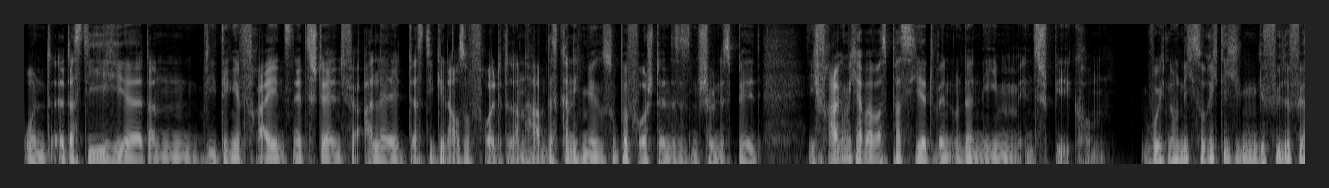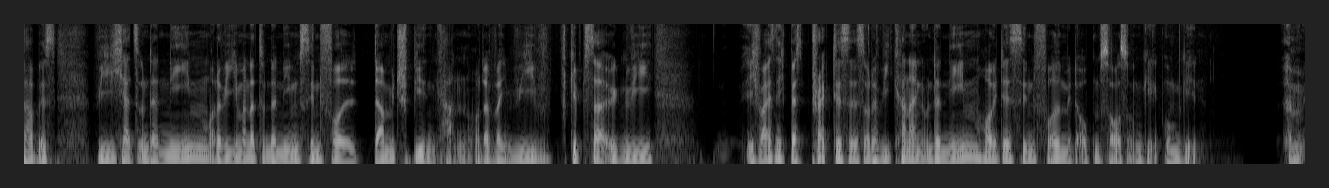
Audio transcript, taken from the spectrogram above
Und äh, dass die hier dann die Dinge frei ins Netz stellen für alle, dass die genauso Freude dran haben, das kann ich mir super vorstellen. Das ist ein schönes Bild. Ich frage mich aber, was passiert, wenn Unternehmen ins Spiel kommen. Wo ich noch nicht so richtig ein Gefühl dafür habe, ist, wie ich als Unternehmen oder wie jemand als Unternehmen sinnvoll da mitspielen kann. Oder wie gibt es da irgendwie, ich weiß nicht, Best Practices oder wie kann ein Unternehmen heute sinnvoll mit Open Source umge umgehen? Ähm,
